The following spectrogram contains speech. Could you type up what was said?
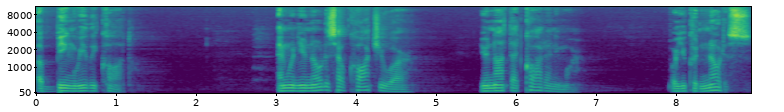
of being really caught. And when you notice how caught you are, you're not that caught anymore, or you couldn't notice.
